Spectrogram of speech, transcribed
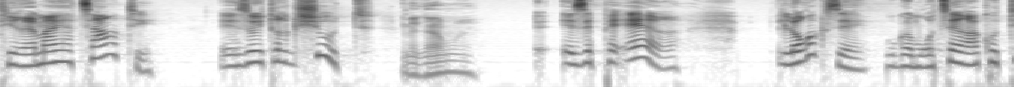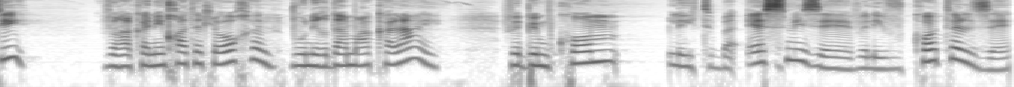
תראה מה יצרתי, איזו התרגשות. לגמרי. איזה פאר. לא רק זה, הוא גם רוצה רק אותי, ורק אני יכולה לתת לו אוכל, והוא נרדם רק עליי. ובמקום להתבאס מזה ולבכות על זה,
